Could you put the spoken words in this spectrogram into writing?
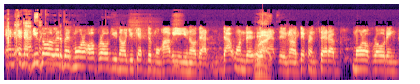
and and if you go a little bit more off road, you know, you get the Mojave. You know that that one that Right. has you know different setup, more off roading.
